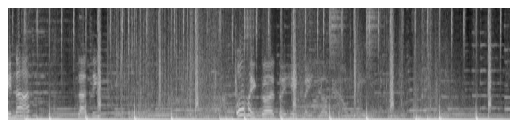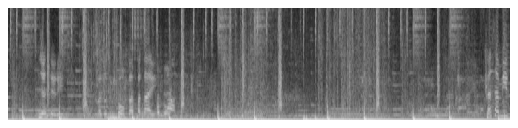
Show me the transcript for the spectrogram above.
Okay na ha. Planting. Oh my god, I hate my job. Diyan si Riz. Bato ng bomba, patay. Nasa mid, nasa?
